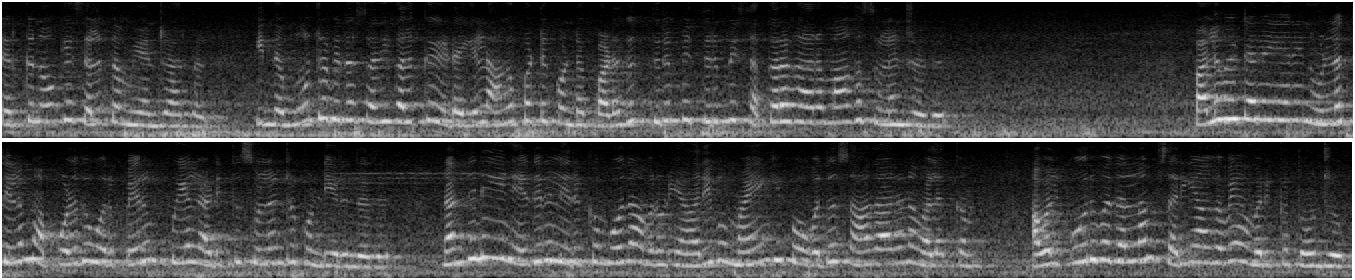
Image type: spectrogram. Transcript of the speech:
தெற்கு நோக்கி செலுத்த முயன்றார்கள். இந்த மூன்று வித சதிகளுக்கு இடையில் அகப்பட்டு கொண்ட படகு திரும்பி திரும்பி சக்கரகாரமாக சுழன்றது. பழுவேட்டரையரின் உள்ளத்திலும் அப்பொழுது ஒரு பெரும் புயல் அடித்து சுழன்று கொண்டிருந்தது. நந்தினியின் எதிரில் இருக்கும்போது அவருடைய அறிவு மயங்கி போவது சாதாரண வழக்கம். அவள் கூறுவதெல்லாம் சரியாகவே அவருக்கு தோன்றும்.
